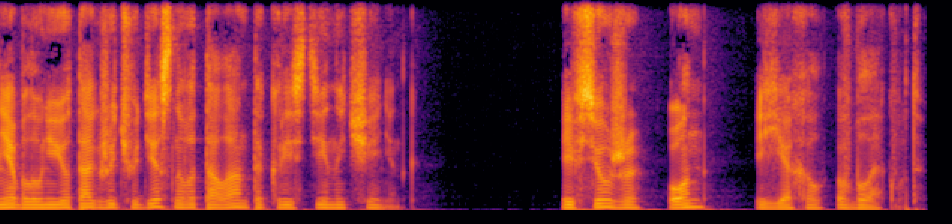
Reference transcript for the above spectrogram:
Не было у нее также чудесного таланта Кристины Ченнинг. И все же он ехал в Блэквуд.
